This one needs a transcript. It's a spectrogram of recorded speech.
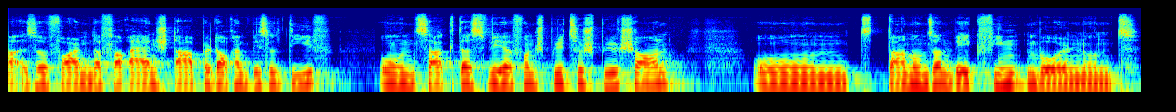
also vor allem der Verein stapelt auch ein bisschen tief und sagt, dass wir von Spiel zu Spiel schauen und dann unseren Weg finden wollen. Und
